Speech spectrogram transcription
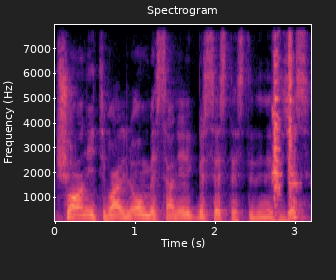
şu an itibariyle 15 saniyelik bir ses testi dinleteceğiz.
